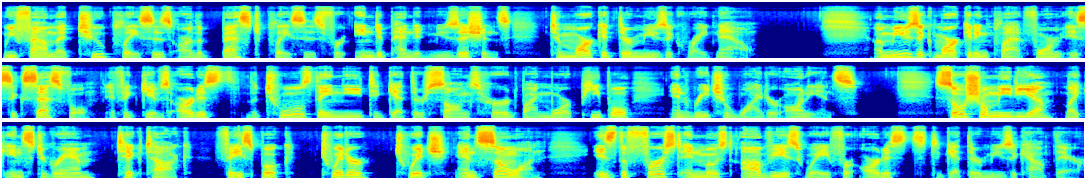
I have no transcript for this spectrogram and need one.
we found that two places are the best places for independent musicians to market their music right now. A music marketing platform is successful if it gives artists the tools they need to get their songs heard by more people and reach a wider audience. Social media like Instagram, TikTok, Facebook, Twitter, Twitch, and so on, is the first and most obvious way for artists to get their music out there.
